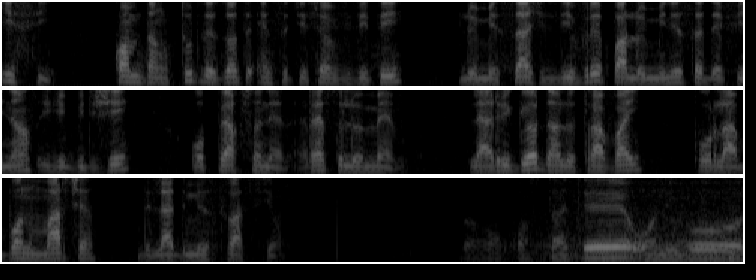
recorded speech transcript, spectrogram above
Ici, comme dans toutes les autres institutions visitées, le message livré par le ministre des Finances et du Budget au personnel reste le même. La rigueur dans le travail pour la bonne marche de l'administration. Nous avons constaté au niveau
